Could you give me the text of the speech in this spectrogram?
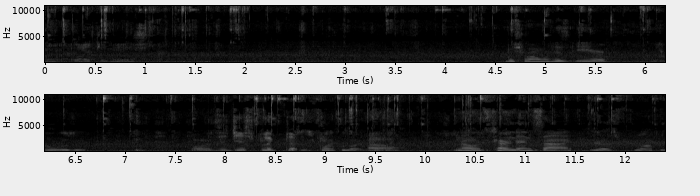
not liking this. What's wrong with his ear? Which one was it? Or is it just flipped up? Is floppy like that. Oh. No, it's turned inside. Yeah, it's floppy.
